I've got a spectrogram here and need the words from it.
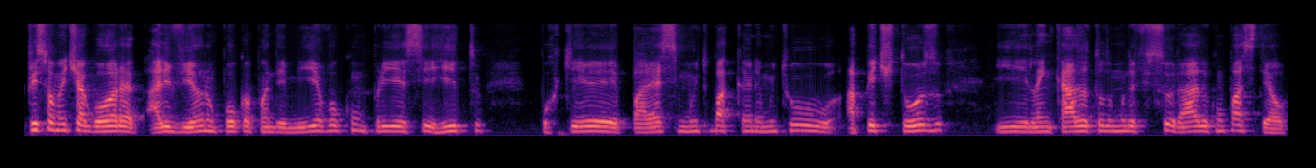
principalmente agora, aliviando um pouco a pandemia, vou cumprir esse rito, porque parece muito bacana, é muito apetitoso e lá em casa todo mundo é fissurado com pastel.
